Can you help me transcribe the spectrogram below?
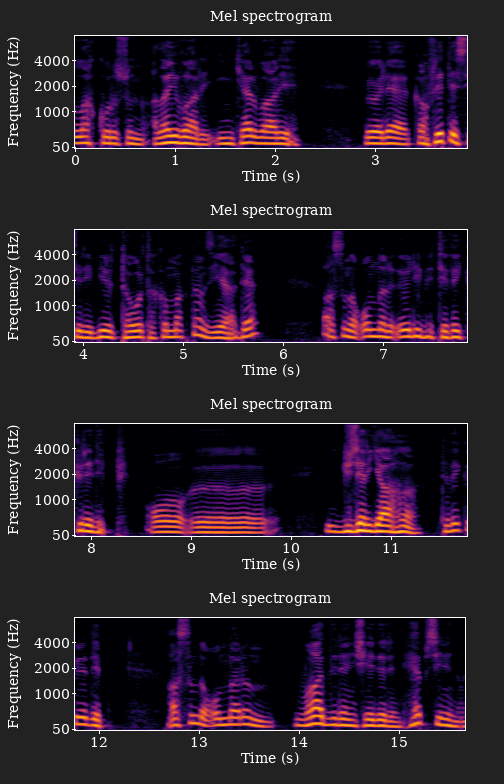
Allah korusun alayvari, inkarvari böyle gaflet eseri bir tavır takınmaktan ziyade aslında onları öyle bir tefekkür edip o e, güzergahı tefekkür edip aslında onların vaat edilen şeylerin hepsinin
